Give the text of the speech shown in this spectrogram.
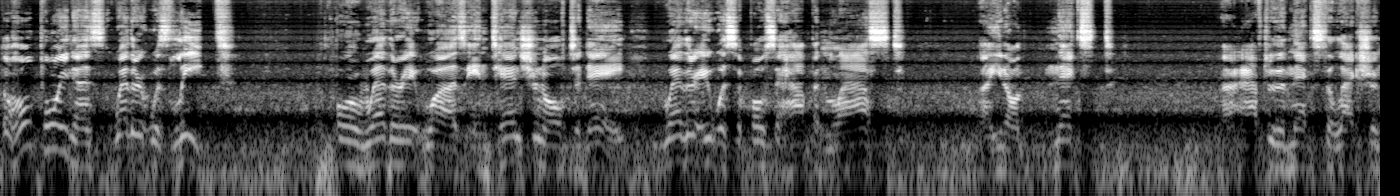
the whole point is whether it was leaked or whether it was intentional today, whether it was supposed to happen last, uh, you know, next, Uh, after the next election,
